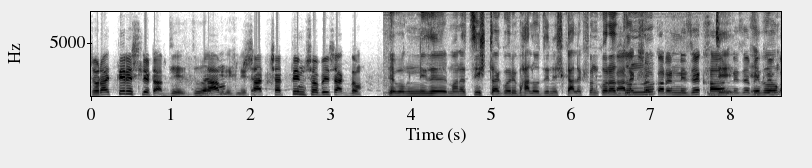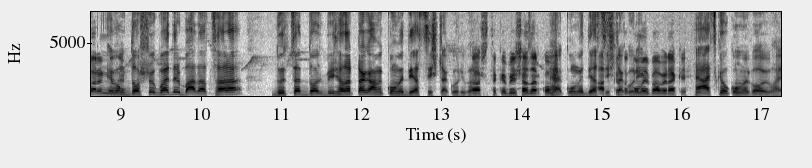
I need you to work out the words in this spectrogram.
জোড়ায় তিরিশ লিটার। দাম ষাট ষাট তিনশো বিশ একদম। এবং নিজে মানে চেষ্টা করি ভালো জিনিস কালেকশন করার জন্য। নিজে জি, নিজে বিক্রি এবং করেন এবং দর্শক ভাইদের বাজার ছাড়া দুই চার দশ বিশ হাজার টাকা আমি কমে দেওয়ার চেষ্টা করি ভাই। দশ থেকে বিশ হাজার কমে হ্যাঁ কমে দেওয়ার চেষ্টা করি। কমে পাবে নাকি? হ্যাঁ আজকেও কমে পাবে ভাই।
